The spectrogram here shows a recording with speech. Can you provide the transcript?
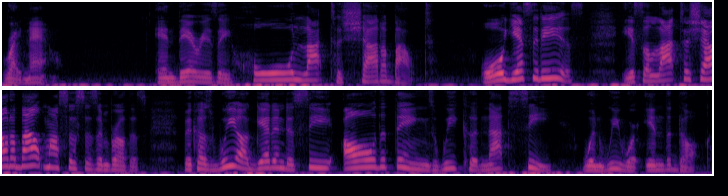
right now. And there is a whole lot to shout about. Oh, yes, it is. It's a lot to shout about, my sisters and brothers, because we are getting to see all the things we could not see when we were in the dark.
